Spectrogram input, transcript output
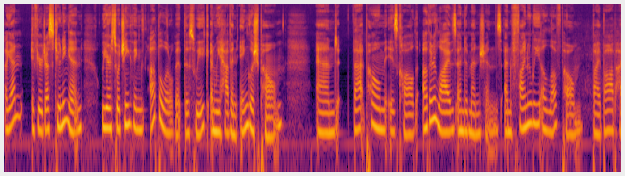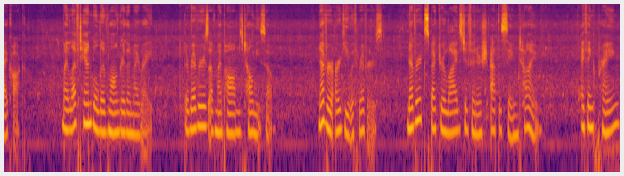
Again, if you're just tuning in, we are switching things up a little bit this week and we have an English poem. And that poem is called Other Lives and Dimensions, and finally a love poem by Bob Hicok. My left hand will live longer than my right. The rivers of my palms tell me so. Never argue with rivers. Never expect your lives to finish at the same time. I think praying,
